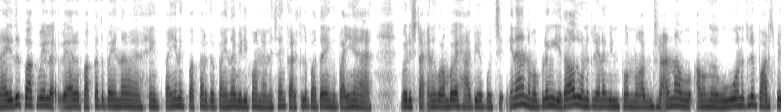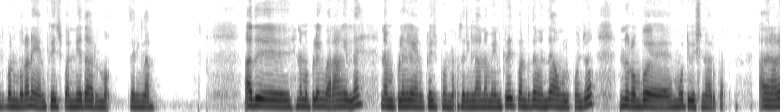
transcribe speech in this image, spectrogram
நான் எதிர்பார்க்கவே இல்லை. வேறு பக்கத்து பையன் தான் எங்கள் பையனுக்கு பக்கம் இருக்கிற பையன் தான் வெடிப்பான்னு நினச்சேன். கடைசியில் பார்த்தா எங்கள் பையன் வெடிச்சிட்டான். எனக்கு ரொம்பவே ஹாப்பியாக போச்சு. ஏன்னா நம்ம பிள்ளைங்க ஏதாவது ஒன்றுத்துல ஏன்னா வின் பண்ணணும் அப்படின்னு சொல்லி. ஆனால் அவங்க ஒவ்வொன்றுத்துலையும் பார்ட்டிசிபேட் பண்ணும்போதெல்லாம் நான் என்கரேஜ் பண்ணியே தான் இருந்தோம். சரிங்களா? அது நம்ம பிள்ளைங்க வராங்க இல்லை. நம்ம பிள்ளைங்கள என்கரேஜ் பண்ணணும் சரிங்களா? நம்ம என்கரேஜ் பண்ணுறது வந்து அவங்களுக்கு கொஞ்சம் இன்னும் ரொம்ப மோட்டிவேஷனாக இருக்கும். அதனால்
